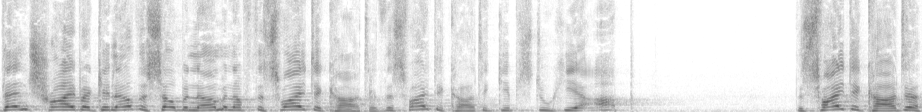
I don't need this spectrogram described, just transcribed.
dann schreibe genau dasselbe Namen auf die zweite Karte. Die zweite Karte gibst du hier ab. Die zweite Karte,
